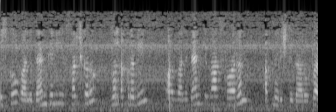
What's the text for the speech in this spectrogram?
اس کو والدین کے لیے خرچ کرو، والاقربین، اور والدین کے بعد فوراً اپنے رشتہ داروں پر۔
